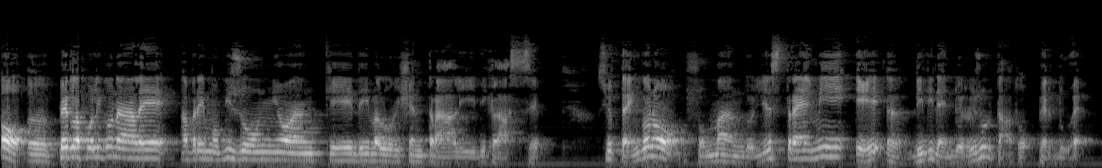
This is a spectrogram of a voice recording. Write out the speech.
Oh, eh, per la poligonale avremo bisogno anche dei valori centrali di classe. Si ottengono sommando gli estremi e eh, dividendo il risultato per 2.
